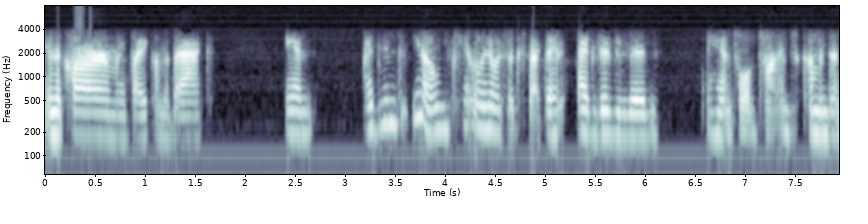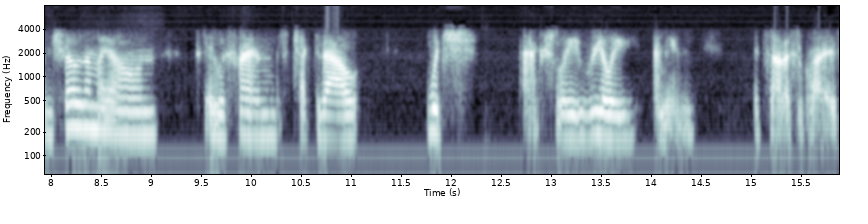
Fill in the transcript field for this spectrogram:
in the car, my bike on the back, and I didn't, you know, you can't really know what to expect. I I'd visited a handful of times, come and done shows on my own, stay with friends, checked it out, which actually really, I mean, it's not a surprise.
